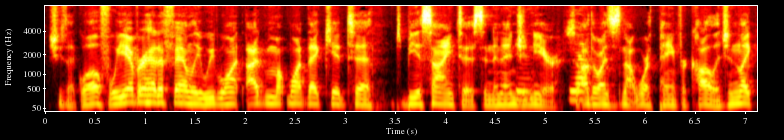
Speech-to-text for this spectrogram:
she's like, well, if we ever had a family, we'd want, I'd m- want that kid to, to be a scientist and an engineer. yeah. So Yeah. otherwise it's not worth paying for college. And like,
